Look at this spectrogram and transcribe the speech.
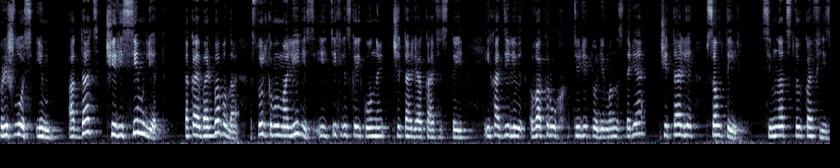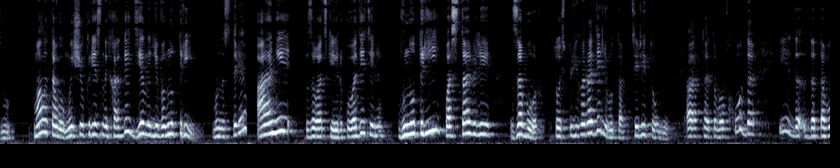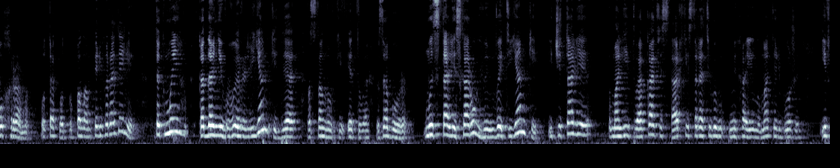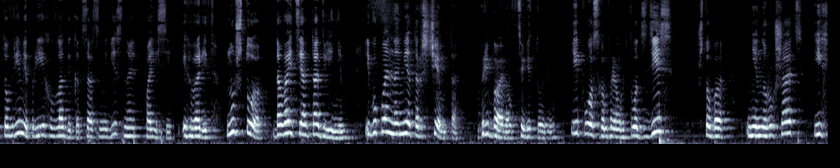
пришлось им отдать через семь лет. Такая борьба была. Столько мы молились, и Тихвинской иконы читали акафисты, и ходили вокруг территории монастыря, читали псалтырь, 17-ю кафизму. Мало того, мы еще крестные ходы делали внутри монастыря, а они, заводские руководители, внутри поставили забор. То есть перегородили вот так территорию от этого входа и до, до того храма. Вот так вот пополам перегородили. Так мы, когда они вырыли ямки для постановки этого забора, мы стали с хоругвями в эти ямки и читали молитвы Акафиста, архистративу Михаилу, Матерь Божией. И в то время приехал владыка Царство Небесное Паисий и говорит, ну что, давайте отодвинем. И буквально метр с чем-то прибавил территорию. И посохом прям говорит, вот здесь, чтобы не нарушать их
